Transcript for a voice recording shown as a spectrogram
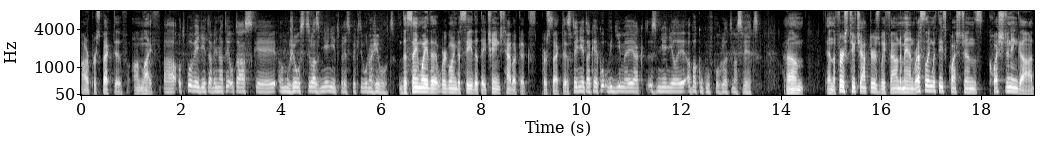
our perspective on life. A odpovědi tady na ty otázky můžou zcela změnit perspektivu na život. The same way that we're going to see that they changed Habakkuk's perspective. Stejně tak, jako uvidíme, jak změnili Abakukův pohled na svět. Um, in the first two chapters, we found a man wrestling with these questions, questioning God.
